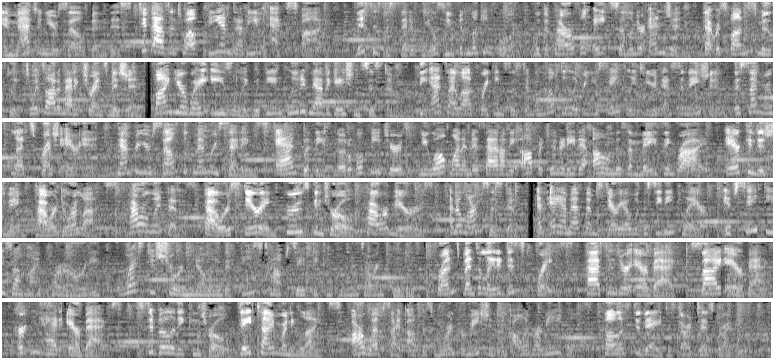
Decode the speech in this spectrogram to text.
Imagine yourself in this 2012 BMW X5. This is the set of wheels you've been looking for with a powerful eight-cylinder engine that responds smoothly to its automatic transmission. Find your way easily with the included navigation system. The anti-lock braking system will help deliver you safely to your destination. The sunroof lets fresh air in. Pamper yourself with memory settings. And with these notable features, you won't want to miss out on the opportunity to own this amazing ride. Air conditioning, power door locks, power windows, power steering, cruise control, power mirrors, an alarm system, an AM FM stereo with a CD player. If safety is a high priority, rest assured knowing that these top safety components are included. Front ventilated disc brakes, passenger airbag, side airbag, curtain head airbags, stability control, daytime running lights. Our website offers more information on all of our vehicles. Call us today to start test driving.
